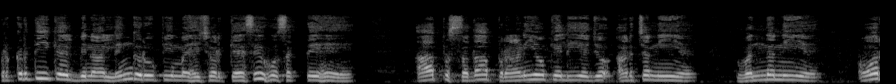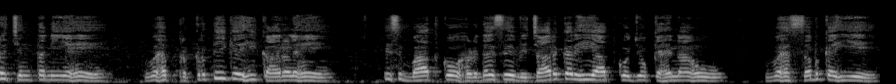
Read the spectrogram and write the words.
प्रकृति के बिना लिंग रूपी महेश्वर कैसे हो सकते हैं? आप सदा प्राणियों के लिए जो अर्चनीय, वंदनीय और चिंतनीय है, वह प्रकृति के ही कारण है। इस बात को हृदय से विचार कर ही आपको जो कहना हो, वह सब कहिए।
